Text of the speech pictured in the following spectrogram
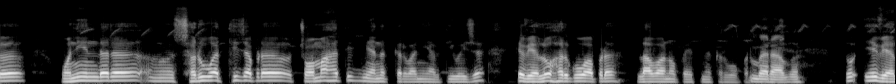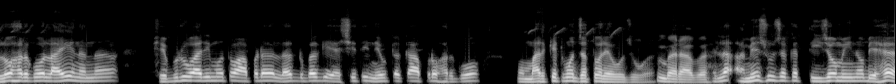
કે ઓની અંદર શરૂઆતથી જ આપણે ચોમાહાથી જ મહેનત કરવાની આવતી હોય છે કે વહેલો હરગો આપણે લાવવાનો પ્રયત્ન કરવો પડે બરાબર. તો એ વહેલો હરગો લાવીને અને ફેબ્રુઆરીમાં તો આપણે લગભગ એસી થી નેવું ટકા આપણો હરગો માર્કેટમાં જતો રહેવો જોઈએ. બરાબર. એટલે અમે શું છે કે ત્રીજો મહિનો બેહે.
